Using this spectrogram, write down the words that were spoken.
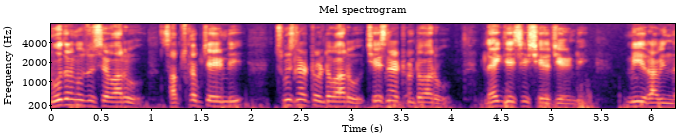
నూతనంగా చూసేవారు సబ్స్క్రైబ్ చేయండి. చూసినటువంటి వారు చేసినటువంటి వారు లైక్ చేసి షేర్ చేయండి. మీ రవీందర్.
